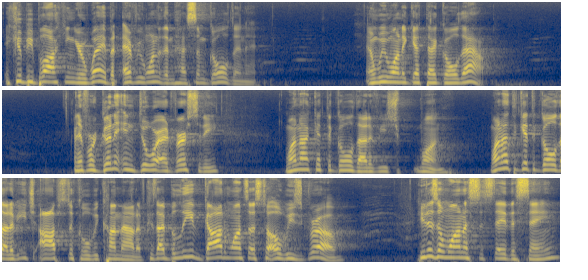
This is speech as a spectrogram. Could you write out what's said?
It could be blocking your way, but every one of them has some gold in it. And we want to get that gold out. And if we're going to endure adversity, why not get the gold out of each one? Why not to get the gold out of each obstacle we come out of? Because I believe God wants us to always grow. He doesn't want us to stay the same.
